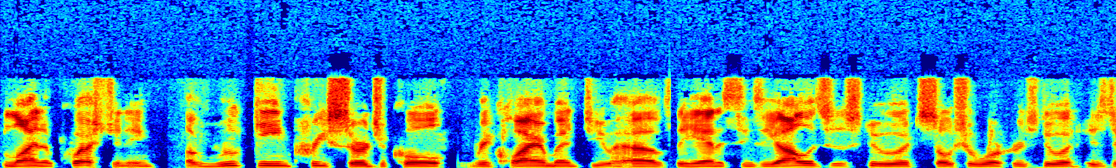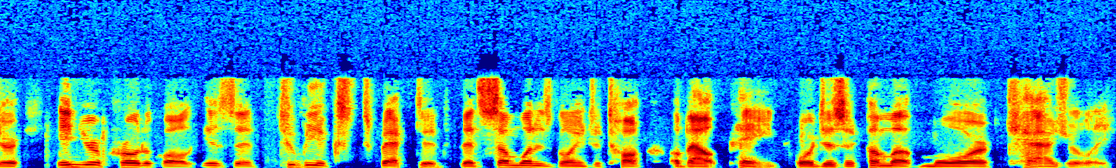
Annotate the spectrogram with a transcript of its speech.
line of questioning a routine pre-surgical requirement? Do you have the anesthesiologists do it, social workers do it? Is there in your protocol, is it to be expected that someone is going to talk about pain or does it come up more casually?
